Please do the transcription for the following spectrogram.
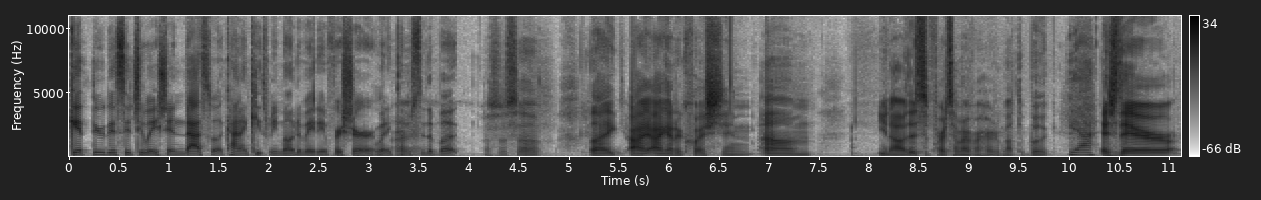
get through this situation, that's what kind of keeps me motivated for sure when it comes to the book. That's what's up. Like, I, I got a question. Um, you know, this is the first time I ever heard about the book. Yeah. Is there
